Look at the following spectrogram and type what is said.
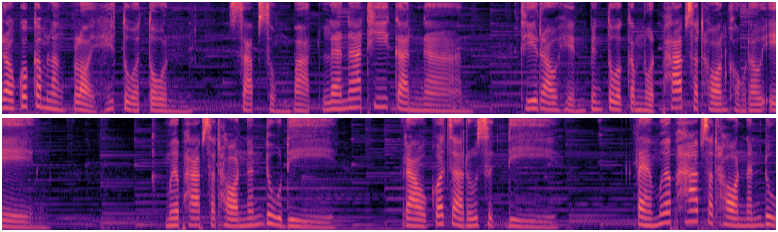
เราก็กำลังปล่อยให้ตัวตน ทรัพย์สมบัติและหน้าที่การงาน ที่เราเห็นเป็นตัวกำหนดภาพสะท้อนของเราเอง เมื่อภาพสะท้อนนั้นดูดี เราก็จะรู้สึกดี แต่เมื่อภาพสะท้อนนั้นดู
